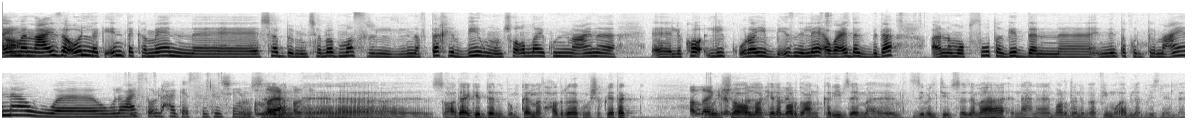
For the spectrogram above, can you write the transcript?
أيمن عايزة أقول لك أنت كمان آه، شاب من شباب مصر اللي نفتخر بيهم وإن شاء الله يكون معانا آه، لقاء ليك قريب بإذن الله أوعدك بده أنا مبسوطة جدا آه، إن أنت كنت معانا و- ولو عايز تقول له حاجة أستاذ هشام الله أيمن يحفظك. أنا سعداء جدا بمكالمة حضرتك ومشاركتك الله وإن شاء الله كده. برضو عن قريب زي ما زميلتي أستاذة مها إن إحنا برضو نبقى في مقابلة بإذن الله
